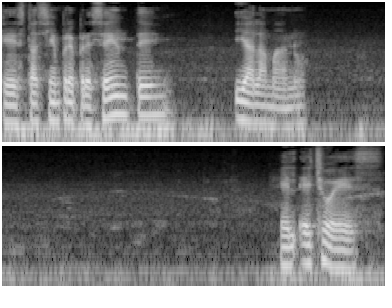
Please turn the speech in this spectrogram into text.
que está siempre presente y a la mano. El hecho es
